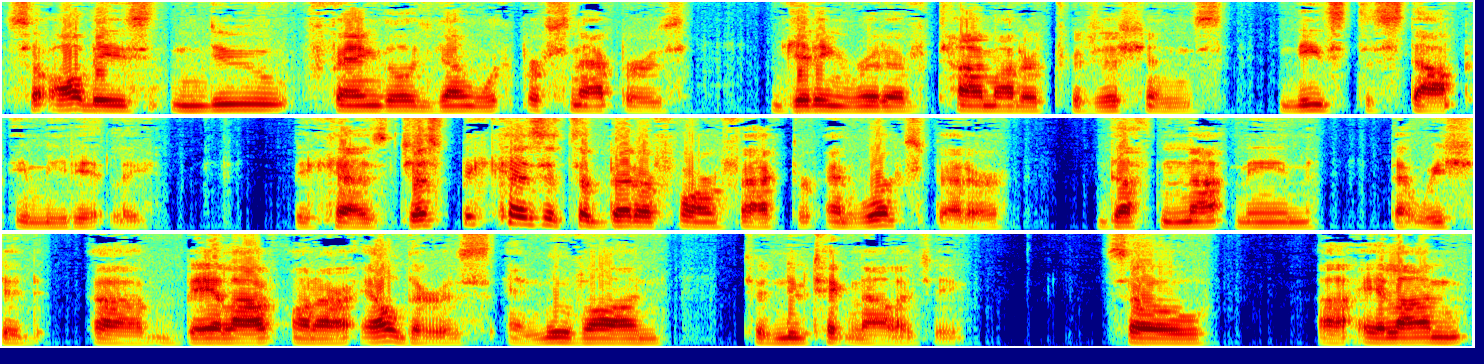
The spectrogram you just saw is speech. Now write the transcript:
So all these new fangled young whippersnappers getting rid of time-honored traditions needs to stop immediately. Because just because it's a better form factor and works better doth not mean that we should uh, bail out on our elders and move on to new technology. So, uh, Elon,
